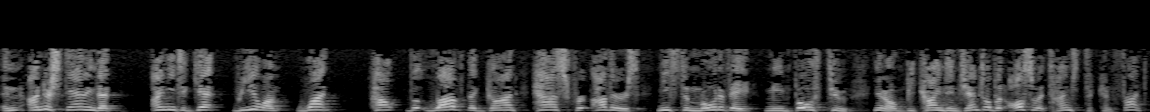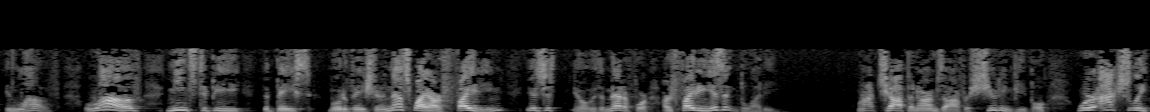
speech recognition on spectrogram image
And understanding that I need to get real on what, how the love that God has for others needs to motivate me both to, you know, be kind and gentle, but also at times to confront in love. Love needs to be the base motivation. And that's why our fighting is just, you know, as a metaphor, our fighting isn't bloody. We're not chopping arms off or shooting people. We're actually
